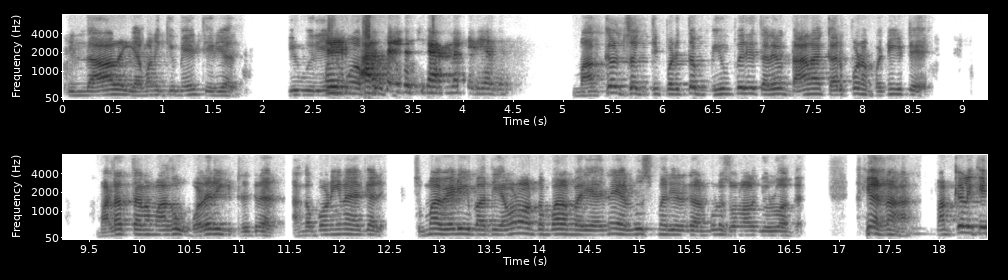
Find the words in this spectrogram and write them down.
இந்த ஆளை எவனுக்குமே தெரியாது. இவர் தெரியாது. மக்கள் சக்தி படுத்த மிகப்பெரிய தலைவர் தானா கற்பனை பண்ணிக்கிட்டு மடத்தனமாக உளறிக்கிட்டு இருக்கிறார். அங்க போனீங்கன்னா இருக்காரு சும்மா வேடிக்கை பார்த்து எவனோ ஒருத்தன் பாரம்பரியா லூஸ் மாதிரி இருக்கான்னு கூட சொன்னாலும் சொல்லுவாங்க. ஏன்னா மக்களுக்கே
